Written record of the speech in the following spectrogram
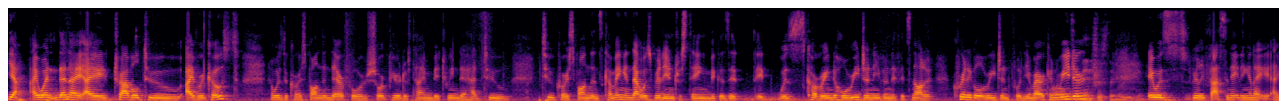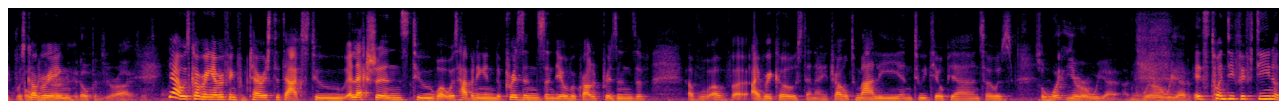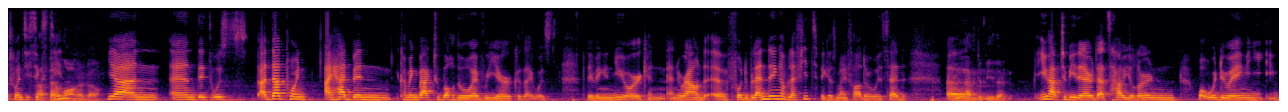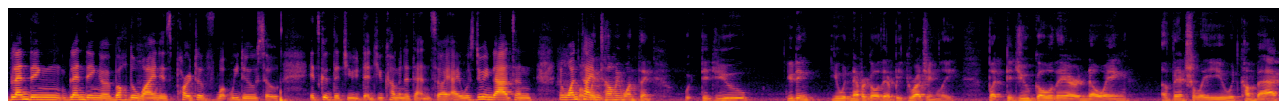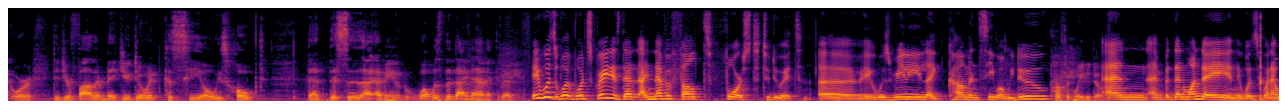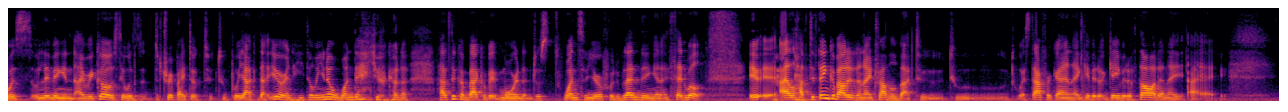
Yeah, I went. Then I, I traveled to Ivory Coast. I was the correspondent there for a short period of time between they had two two correspondents coming, and that was really interesting because it it was covering the whole region, even if it's not a critical region for the American Oh, reader. It's an interesting region. it was really fascinating, and I, I was Open covering. Your, it opens your eyes. on. Yeah, I was covering everything from terrorist attacks to elections to what was happening in the prisons and the overcrowded prisons of of, of uh, Ivory Coast, and I traveled to Mali and to Ethiopia, and so it was. So what year are we at? I mean, where are we at? It's 2015 or 2016. Not that long ago. Yeah, and and it was at that point I had been coming back to Bordeaux every year because I was living in New York and and around uh, for the blending of Lafite because my father always said you have to um, be there. you have to be there. That's how you learn what we're doing. Blending blending uh, Bordeaux wine is part of what we do. So it's good that you that you come and attend. So I, I was doing that, and and one But time. wait, tell me one thing. Did you, you didn't, you would never go there begrudgingly, but did you go there knowing eventually you would come back, or did your father make you do it because he always hoped that this is? I, I mean, what was the dynamic that? It was what what's great is that I never felt forced to do it. Uh, it was really like come and see what we do. Perfect way to do it. And and but then one day, and it was when I was living in Ivory Coast. It was the trip I took to to Pauillac that year, and he told me, you know, one day you're gonna have to come back a bit more than just once a year for the blending. And I said, well. I I'll have to think about it, and I traveled back to to to West Africa, and I give it a, gave it a thought, and I, I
